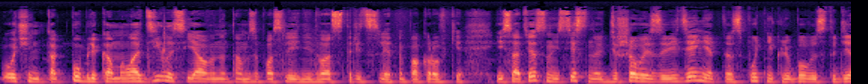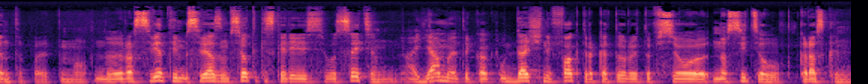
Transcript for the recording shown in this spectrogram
Очень так публика молодилась явно там за последние 20-30 лет на Покровке. И, соответственно, естественно, дешевые заведения — это спутник любого студента. Поэтому рассвет им связан все-таки, скорее всего, с этим. А яма — это как удачный фактор, который это все насытил красками.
